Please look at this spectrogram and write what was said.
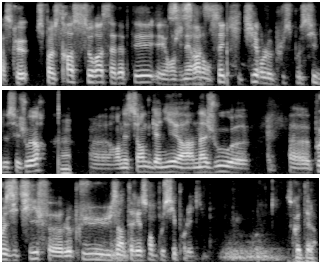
Parce que Spolstra saura s'adapter et en général, ça. on sait qu'il tire le plus possible de ses joueurs Ouais. euh, en essayant de gagner un ajout euh, euh, positif euh, le plus intéressant possible pour l'équipe. Ce côté-là.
